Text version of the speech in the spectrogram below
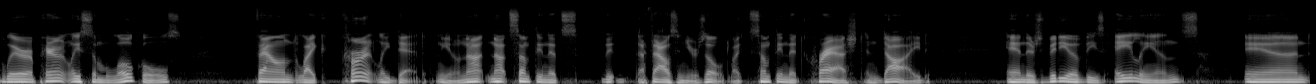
where apparently some locals found like currently dead. You know, not not something that's a thousand years old, like something that crashed and died. And there's video of these aliens, and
